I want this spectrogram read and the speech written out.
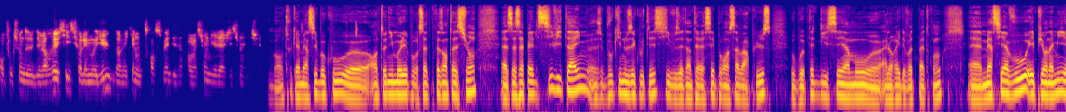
en fonction de, leur réussite sur les modules dans lesquels on transmet des informations liées Bon, en tout cas, merci beaucoup Anthony Mollet pour cette présentation. ça s'appelle Civitime. Vous qui nous écoutez, si vous êtes intéressé pour en savoir plus, vous pouvez peut-être glisser un mot à l'oreille de votre patron. Euh, merci à vous. Et puis, on a mis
